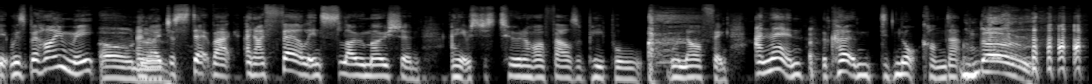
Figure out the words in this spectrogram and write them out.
It was behind me. Oh, And. I just stepped back and I fell in slow motion. And it was just two and a half thousand people were laughing. And then the curtain did not come down. No.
